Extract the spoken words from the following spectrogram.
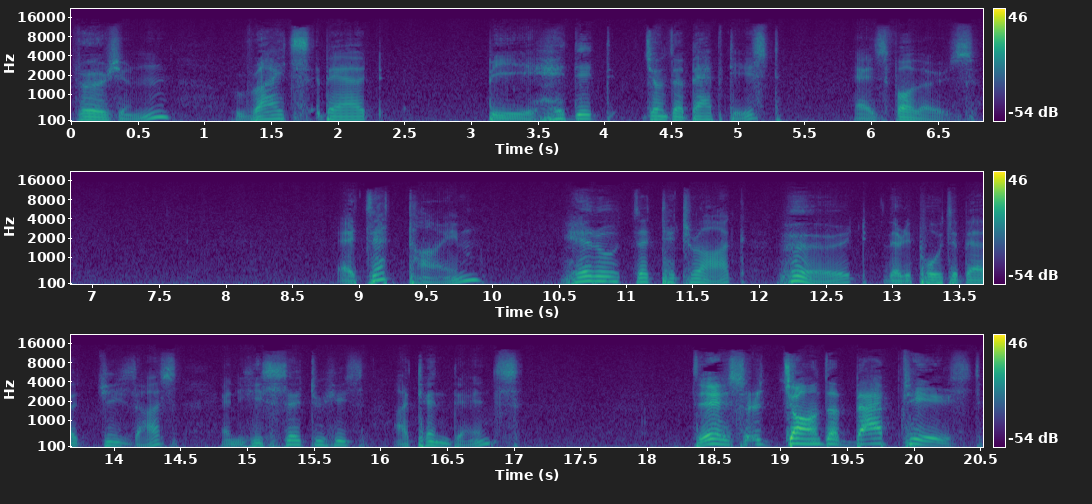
Version writes about beheaded John the Baptist as follows. At that time, Herod the Tetrarch heard the report about Jesus, and he said to his attendants, This is John the Baptist.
